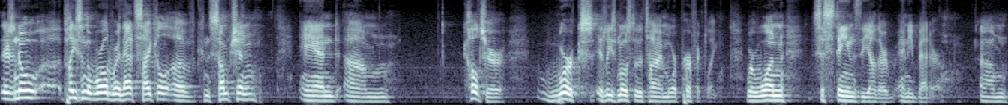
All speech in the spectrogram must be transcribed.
there's no uh, place in the world where that cycle of consumption and um, culture works, at least most of the time, more perfectly, where one sustains the other any better. Um,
